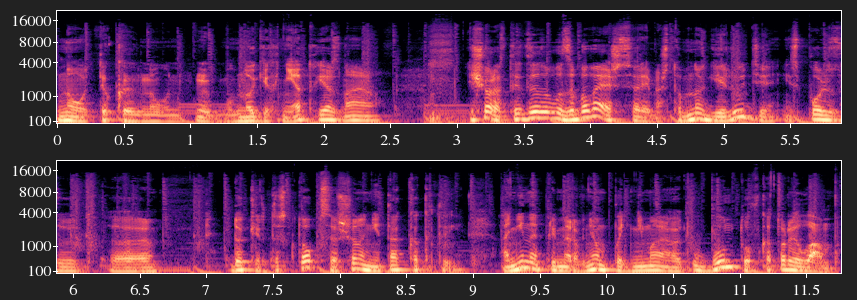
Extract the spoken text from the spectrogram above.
Ну, так, ну, у многих нет, я знаю. Еще раз, ты, ты забываешь все время, что многие люди используют э, Docker Desktop совершенно не так, как ты. Они, например, в нем поднимают Ubuntu, в которой ламп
